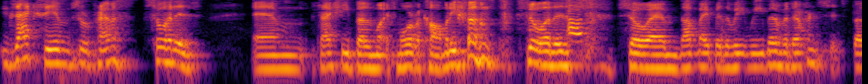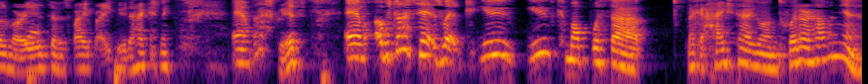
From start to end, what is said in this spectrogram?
exact same sort of premise. So it is. Um, it's actually Bill. Murray. It's more of a comedy film, so it is. Oh. So um, that might be the wee, wee bit of a difference. It's Bill Murray, Yeah. it's, and it's very, very good actually. Um, that's great. Um, I was going to say as well, you've you've come up with a like a hashtag on Twitter, haven't you?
